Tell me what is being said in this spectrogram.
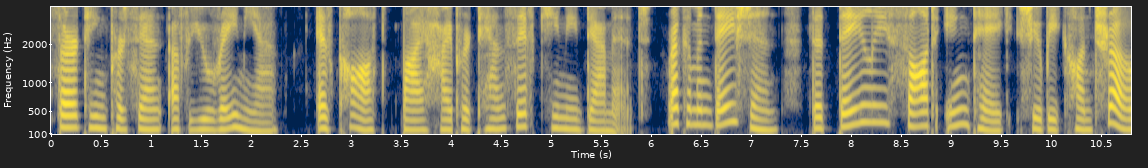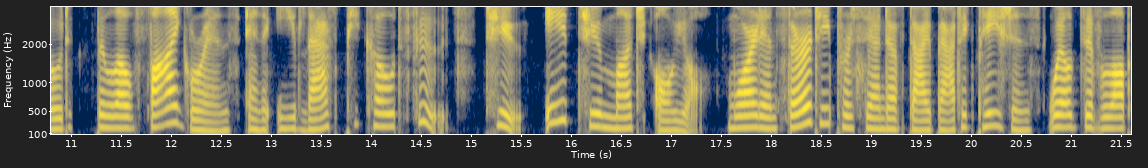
13% of uremia is caused by hypertensive kidney damage. Recommendation The daily salt intake should be controlled below 5 grams and eat less pickled foods. 2. Eat too much oil. More than 30% of diabetic patients will develop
